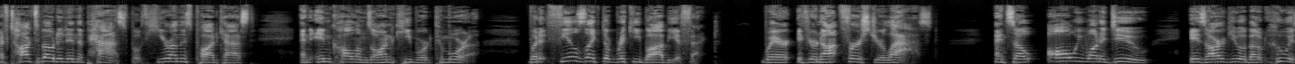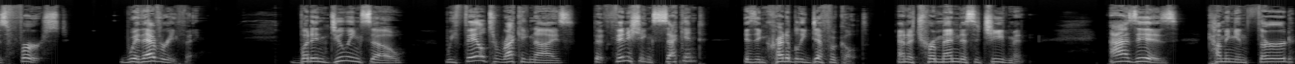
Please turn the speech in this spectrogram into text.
I've talked about it in the past, both here on this podcast and in columns on Keyboard Kimura, but it feels like the Ricky Bobby effect, where if you're not first, you're last. And so all we want to do is argue about who is first with everything. But in doing so, we fail to recognize that finishing second is incredibly difficult and a tremendous achievement, as is coming in third,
